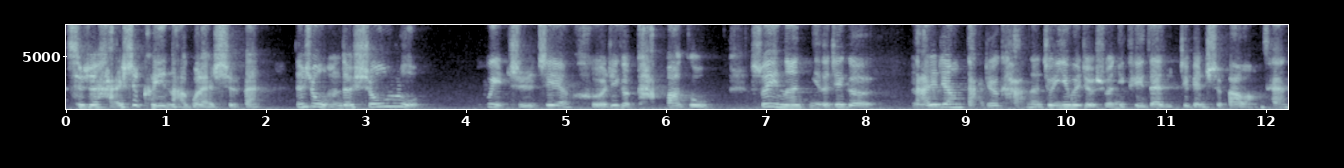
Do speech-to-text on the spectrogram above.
其实还是可以拿过来吃饭，但是我们的收入会直接和这个卡挂钩。所以呢，你的这个拿着这张打这个卡呢，就意味着说你可以在这边吃霸王餐。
